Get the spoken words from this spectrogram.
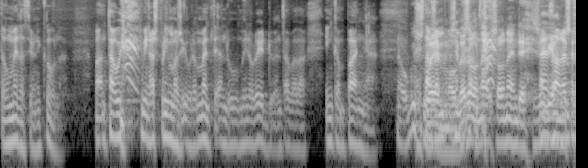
Da un mese a Nicola. Ma andavo in prima sicuramente, quando minoreddo, andava in campagna. No, Eh, questo è, sempre però no, sono ende, Eh, subiamo sempre-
